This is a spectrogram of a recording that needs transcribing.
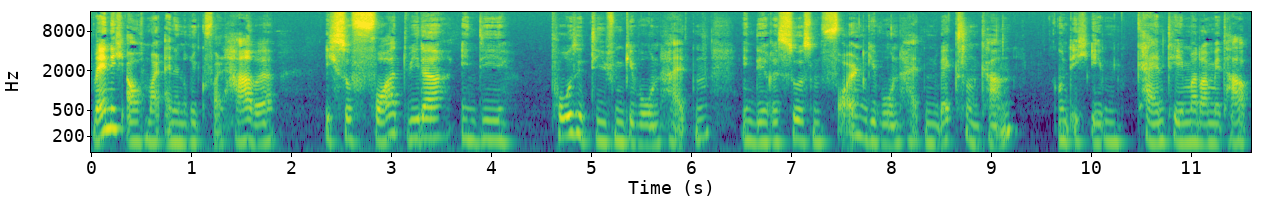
wenn ich auch mal einen Rückfall habe, ich sofort wieder in die positiven Gewohnheiten, in die ressourcenvollen Gewohnheiten wechseln kann und ich eben kein Thema damit habe,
